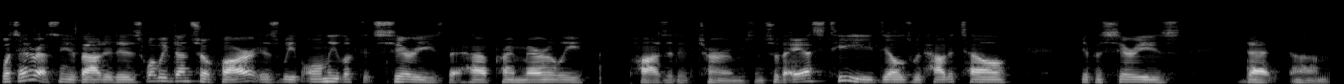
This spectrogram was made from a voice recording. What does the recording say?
What's interesting about it is what we've done so far is we've only looked at series that have primarily positive terms. And so the AST deals with how to tell if a series that um,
